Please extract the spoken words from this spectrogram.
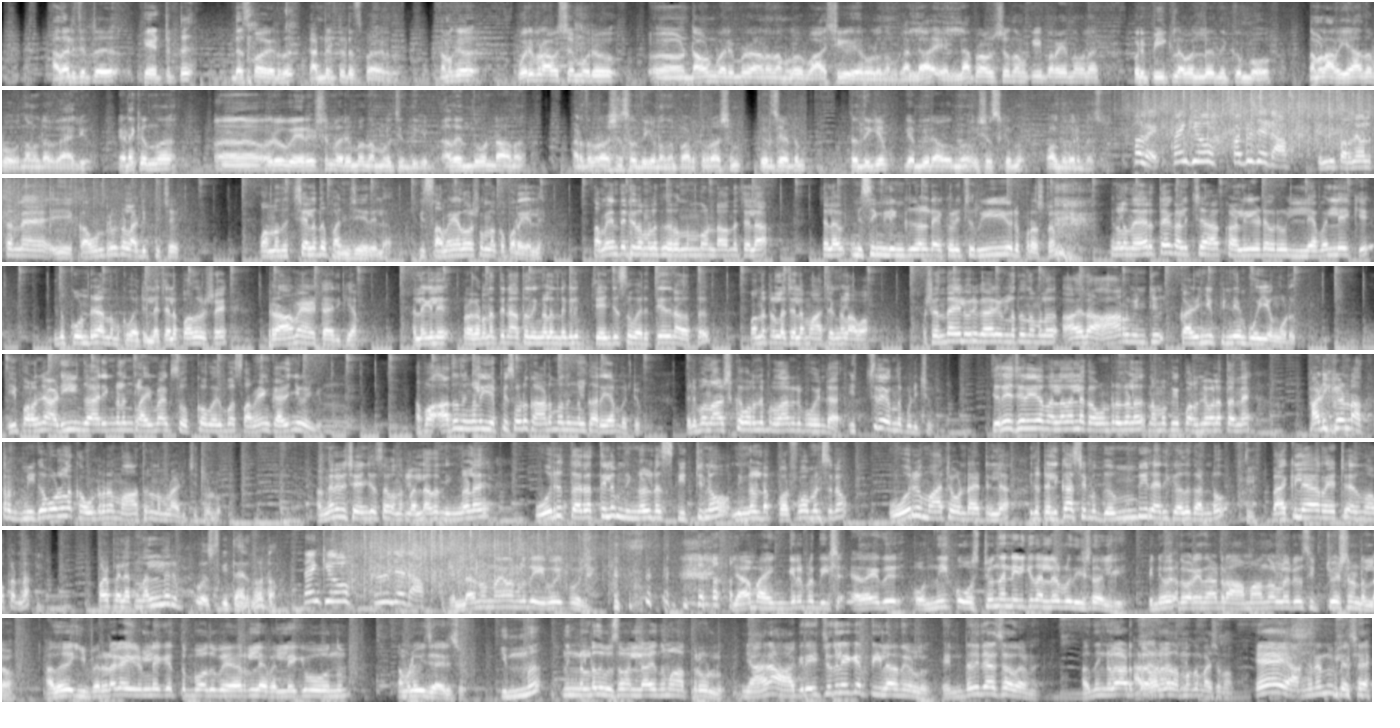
അതടിച്ചിട്ട് കേട്ടിട്ട് ഡെസ്പാകരുത് കണ്ടിട്ട് ഡെസ്പാകരുത് നമുക്ക് ഒരു പ്രാവശ്യം ഒരു ഡൗൺ വരുമ്പോഴാണ് നമ്മൾ വാശി കയറുള്ളൂ. നമുക്ക് അല്ല എല്ലാ പ്രാവശ്യവും നമുക്ക് ഈ പറയുന്ന പോലെ ഒരു പീക്ക് ലെവലിൽ നിൽക്കുമ്പോൾ നമ്മൾ അറിയാതെ പോകും നമ്മളുടെ വാല്യൂ ഇടയ്ക്കൊന്ന് ഒരു വേരിയേഷൻ വരുമ്പോൾ നമ്മൾ ചിന്തിക്കും. അതെന്തുകൊണ്ടാണ് അടുത്ത പ്രാവശ്യം ശ്രദ്ധിക്കണമെന്ന്? അപ്പോൾ അടുത്ത പ്രാവശ്യം തീർച്ചയായിട്ടും ശ്രദ്ധിക്കും ഗംഭീരാകുമെന്ന് വിശ്വസിക്കുന്നു. ഓൾ ദ വെരി ബെസ്റ്റ് ചേട്ടാ പിന്നെ ഈ പറഞ്ഞ പോലെ തന്നെ ഈ കൗണ്ടറുകൾ അടുപ്പിച്ച് വന്നത് ചിലത് പഞ്ച് ചെയ്തില്ല. ഈ സമയദോഷം എന്നൊക്കെ പറയല്ലേ? സമയം തെറ്റി നമ്മൾ കയറുമ്പോൾ ഉണ്ടാകുന്ന ചില ചില മിസ്സിംഗ് ലിങ്കുകളുടെയൊക്കെ ഒരു ചെറിയൊരു പ്രശ്നം. നിങ്ങൾ നേരത്തെ കളിച്ച ആ കളിയുടെ ഒരു ലെവലിലേക്ക് ഇത് കൊണ്ടുവരാൻ നമുക്ക് പറ്റില്ല. ചിലപ്പോൾ അത് പക്ഷേ ഡ്രാമ ആയിട്ടായിരിക്കാം. അല്ലെങ്കിൽ പ്രകടനത്തിനകത്ത് നിങ്ങൾ എന്തെങ്കിലും ചേഞ്ചസ് വരുത്തിയതിനകത്ത് വന്നിട്ടുള്ള ചില മാറ്റങ്ങളാവാം. പക്ഷെ എന്തായാലും ഒരു കാര്യമുള്ളത് നമ്മൾ അതായത് ആറ് മിനിറ്റ് കഴിഞ്ഞ് പിന്നെയും പോയി അങ്ങോട്ട്. ഈ പറഞ്ഞ അടിയും കാര്യങ്ങളും ക്ലൈമാക്സും ഒക്കെ വരുമ്പോൾ സമയം കഴിഞ്ഞു കഴിഞ്ഞു. അപ്പോൾ അത് നിങ്ങൾ ഈ എപ്പിസോഡ് കാണുമ്പോൾ നിങ്ങൾക്ക് അറിയാൻ പറ്റും. പിന്നെ ഇപ്പോൾ നാഷിക പറഞ്ഞ പ്രധാന ഒരു പോയിന്റാണ് ഇച്ചിരി ഒന്ന് പിടിച്ചു. ചെറിയ ചെറിയ നല്ല നല്ല കൗണ്ടറുകൾ നമുക്ക് ഈ പറഞ്ഞ പോലെ തന്നെ അടിക്കേണ്ട അത്ര മികവുള്ള കൗണ്ടറിനെ മാത്രം നമ്മൾ അടിച്ചിട്ടുള്ളൂ. അങ്ങനെ ഒരു ചേഞ്ചസേ വന്നിട്ടുള്ളൂ. അല്ലാതെ നിങ്ങളെ ഒരു തരത്തിലും നിങ്ങളുടെ സ്കിറ്റിനോ നിങ്ങളുടെ പെർഫോമൻസിനോ ഒരു മാറ്റം ഉണ്ടായിട്ടില്ല. ഇത് ടെലികാസ്റ്റ് ചെയ്യുമ്പോൾ ഗംഭീരമായിരിക്കും അത് കണ്ടു? ബാക്കിലെ റേറ്റ് അത് നോക്കണ്ട. കുഴപ്പമില്ലാത്ത നല്ലൊരു സ്കിറ്റായിരുന്നു കേട്ടോ. താങ്ക് യു ചേട്ടാ. എല്ലാം നന്നായി നമ്മൾ ദൈവമായി പോലെ ഞാൻ ഭയങ്കര പ്രതീക്ഷ അതായത് ഒന്ന് ഈ കോസ്റ്റ്യൂം തന്നെ എനിക്ക് നല്ലൊരു പ്രതീക്ഷ നൽകി. പിന്നെ എന്താ പറയുന്ന ആ ഡ്രാമ എന്നുള്ളൊരു സിറ്റുവേഷൻ ഉണ്ടല്ലോ. അത് ഇവരുടെ കൈകളിലേക്ക് എത്തുമ്പോൾ അത് വേറൊരു ലെവലിലേക്ക് പോകുമെന്നും നമ്മൾ വിചാരിച്ചു. ഇന്ന് നിങ്ങളുടെ ദിവസമല്ല എന്ന് മാത്രമേ ഉള്ളൂ. ഞാൻ ആഗ്രഹിച്ചതിലേക്ക് എത്തിയില്ല എന്നേ ഉള്ളൂ. എന്റെ നിരാശ അതാണ്. അത് നിങ്ങൾ അടുത്ത അതാണ് നമുക്ക് വിഷമം. ഏയ് അങ്ങനെയൊന്നുമില്ല. ഛേ.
